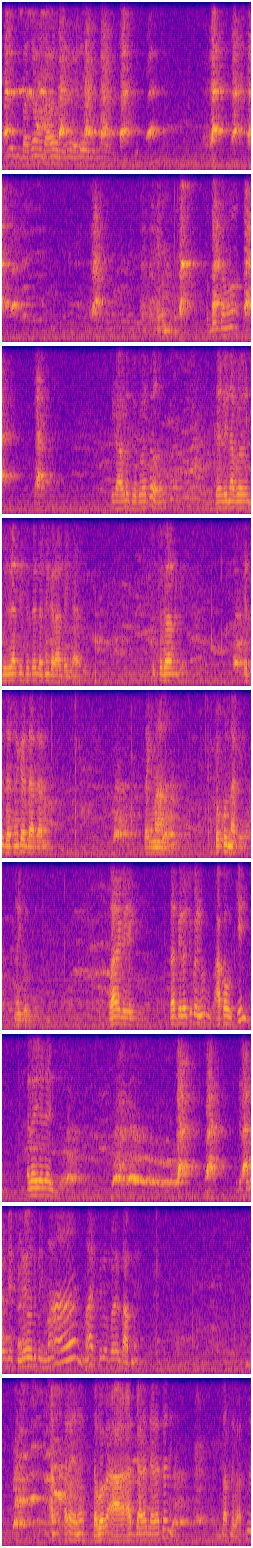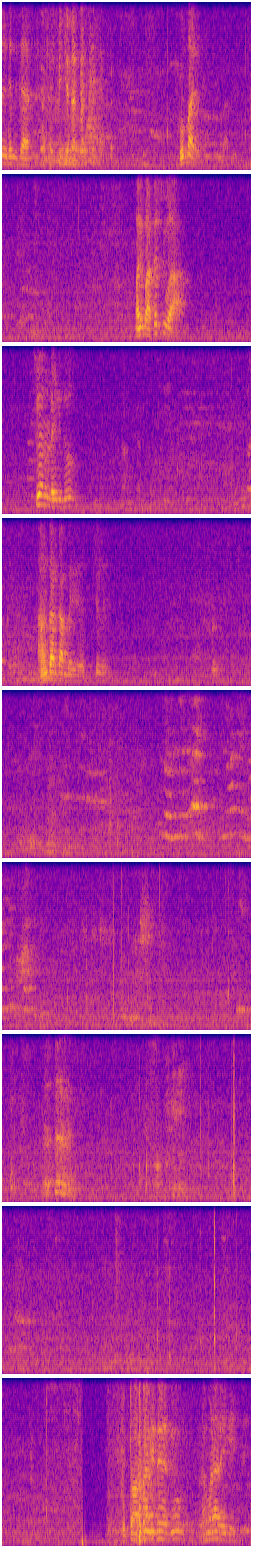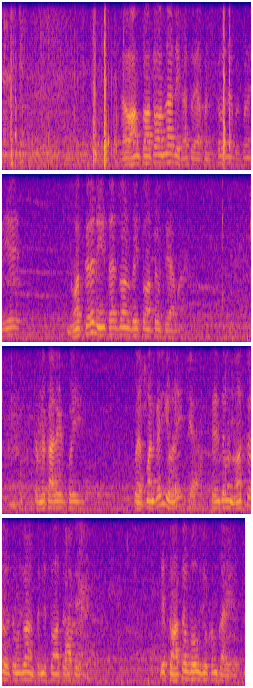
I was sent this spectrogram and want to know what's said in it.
એ બધી ભાષામાં ગાળો લે, અડે. અમ- અમેરિકામાં એક આવડો છોકરો હતો તે લઈને આપડે ગુજરાતી સાથે દર્શન ગયા તો છોકરાને કે તું દર્શન કર દાદાનું. એમાં ચોખ્ખું નાખે, નહીં કરું વારે ગઈ. તાર પેલો શું કર્યું? આખો ઉચકી, અરે અરે. એટલે પેલો જે ચીડ્યો પછી માર માર કર્યો બાપને. અરે આ હાથ જાડા જાડા હતા ને, બાપને વાગતું જશે બિચારા. ખૂબ માર્યો બાપને. મારી પાછળ શું આ? શું એનું લઈ લીધું? અહંકાર કામ કરી રહ્યો શું કર્યું? લીધે હજુ ભ્રમણા રહી ગઈ છે. આમ તો આમ ના દેખાતો હોય આપણને ખબર ના પડે પણ એ નોંધ કરે ને તારે જોવાનું કઈ તો છે આમાં. તમને કાલે કોઈ કોઈ અપમાન કર્યું હોય તો તમે નોંધ કરો તો હું જાણું તમને તો છે. એ તો બહુ જોખમકારક વસ્તુ.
